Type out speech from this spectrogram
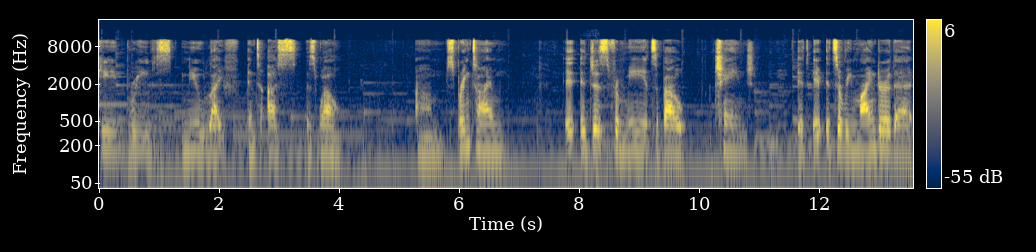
He breathes new life into us as well. Um, springtime, it, it just, for me, it's about change. It, it, it's a reminder that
